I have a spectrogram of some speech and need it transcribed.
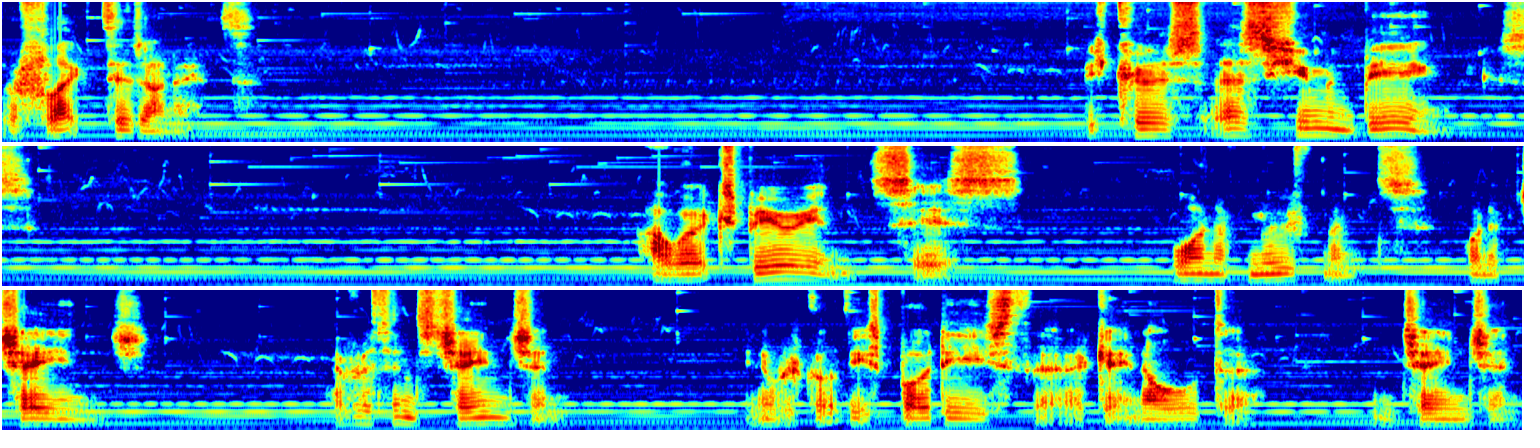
reflected on it. Because as human beings, our experience is one of movement, one of change. Everything's changing. You know, we've got these bodies that are getting older and changing.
